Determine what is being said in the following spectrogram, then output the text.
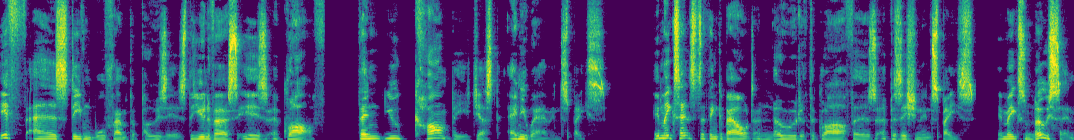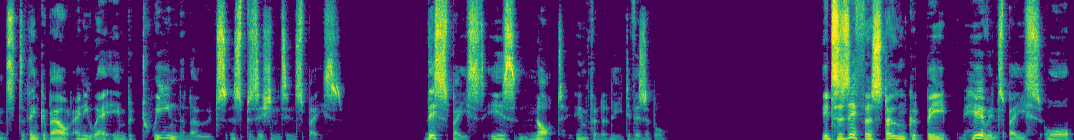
If, as Stephen Wolfram proposes, the universe is a graph, then you can't be just anywhere in space. It makes sense to think about a node of the graph as a position in space. It makes no sense to think about anywhere in between the nodes as positions in space. This space is not infinitely divisible. It's as if a stone could be here in space or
